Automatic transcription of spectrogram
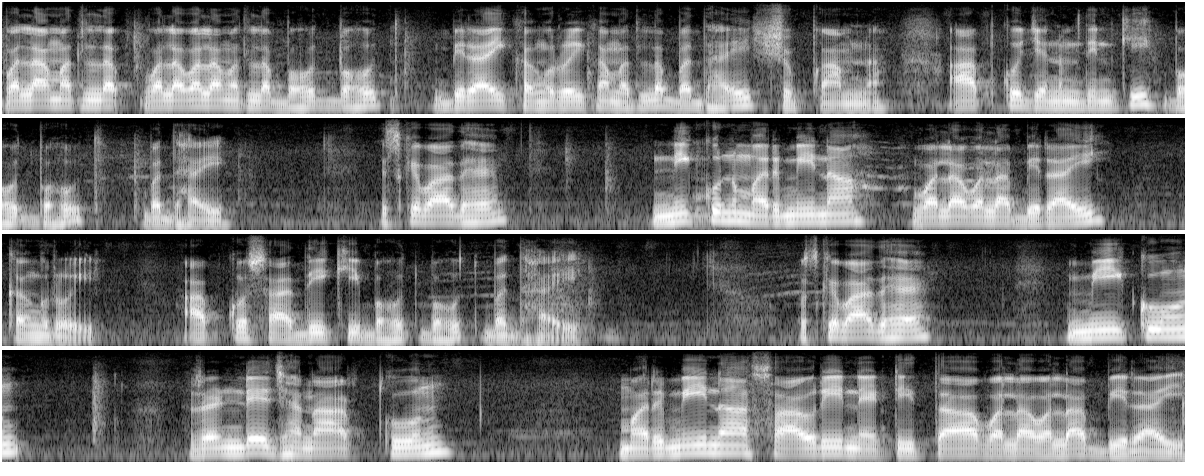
वला मतलब वला वाला मतलब बहुत बहुत, बिराई कंगरोई का मतलब बधाई, शुभकामना। आपको जन्मदिन की बहुत बहुत बधाई। इसके बाद है, निकुन मरमीना, वला वला बिराई कंगरोई आपको शादी की बहुत बहुत बधाई। उसके बाद है, मीकुन, रंडे झनाकुन मरमीना सावरी नेटिता वला वला बिराई।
